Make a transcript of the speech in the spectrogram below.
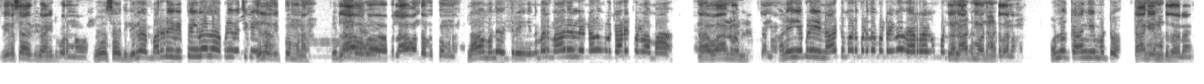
விவசாயத்துக்கு வாங்கிட்டு போறோம்ண்ணா. விவசாயத்துக்கு. இல்ல மறுபடியும் விப்பீங்களா? இல்ல அப்படியே இல்ல வச்சுக்கீங்களா விற்போம்ண்ணா விப்பீங்க. லாபம் லாபம் வந்தா விற்போம்ண்ணா லாபம் வந்து வித்துருவீங்க. இந்த மாதிரி மாடு இல்லைனாலும் உங்களுக்கு கான்டெக்ட் பண்ணலாமா? வாங்கலாம் தானே நீங்க எப்படி நாட்டு மாடு மட்டும் தான் பண்றீங்களா? வேற ரகம் இல்ல பண்றீங்களா? நாட்டு மாடு மட்டும் தானே ஒண்ணு காங்கேயம் மட்டும்? காங்கேயம் மட்டும் தான்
